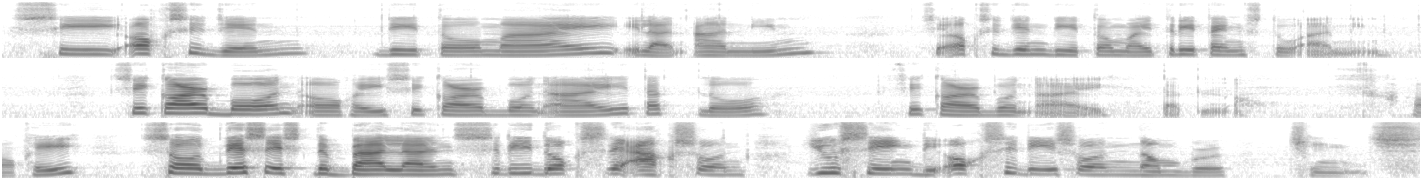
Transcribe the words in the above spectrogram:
Si oxygen, dito may ilan? Anim. Si oxygen dito may 3 times 2, anim. Si carbon, okay, si carbon ay tatlo. Si carbon ay tatlo. Okay? So, this is the balance redox reaction using the oxidation number change.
